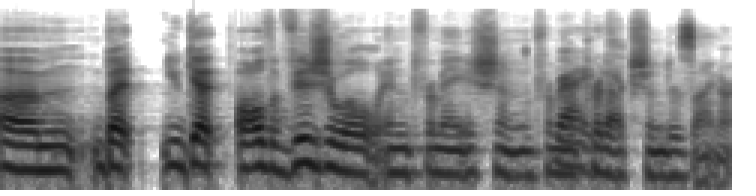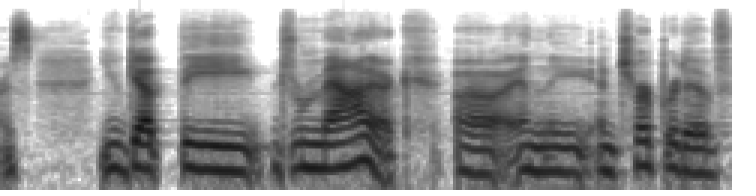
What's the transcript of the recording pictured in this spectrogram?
um, but you get all the visual information from Right. the production designers. You get the dramatic uh, and the interpretive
